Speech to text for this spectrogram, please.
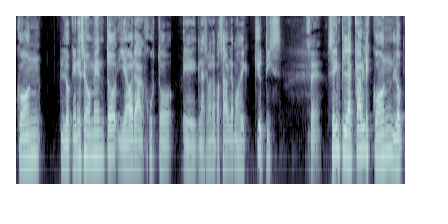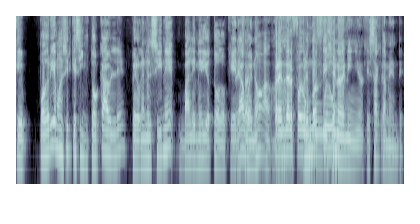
con lo que en ese momento, y ahora justo eh, la semana pasada hablamos de cuties, Sí. ser implacables con lo que podríamos decir que es intocable, pero que en el cine vale medio todo, que era, Exacto. bueno, a- a- Prender fuego prender un bondi fuego lleno de niños. Exactamente.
